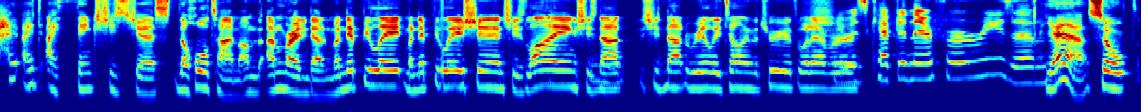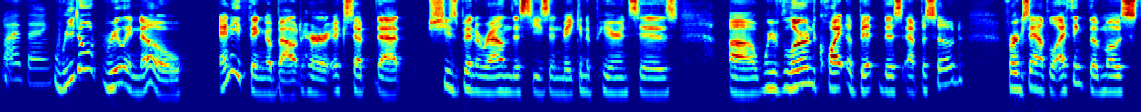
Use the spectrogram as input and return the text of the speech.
I, I, I think she's just the whole time I'm I'm writing down manipulate manipulation she's lying she's mm-hmm. not she's not really telling the truth whatever She was kept in there for a reason. yeah so That's what I think. we don't really know anything about her except that she's been around this season making appearances. Uh, we've learned quite a bit this episode. For example, I think the most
